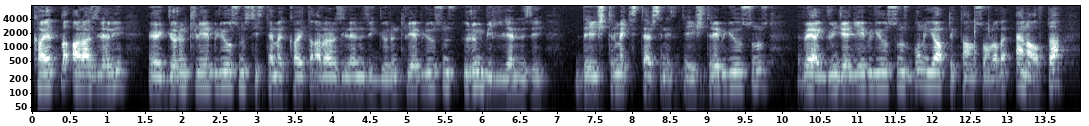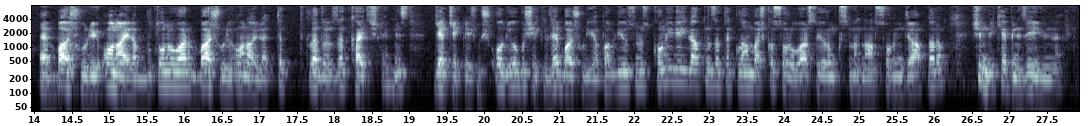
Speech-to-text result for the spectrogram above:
kayıtlı arazileri e, görüntüleyebiliyorsunuz. Sisteme kayıtlı arazilerinizi görüntüleyebiliyorsunuz. Ürün bilgilerinizi değiştirmek isterseniz değiştirebiliyorsunuz veya güncelleyebiliyorsunuz. Bunu yaptıktan sonra da en altta e, başvuruyu onayla butonu var. Başvuruyu onayla tık, tıkladığınızda kayıt işleminiz gerçekleşmiş oluyor. Bu şekilde başvuru yapabiliyorsunuz. Konuyla ilgili aklınıza takılan başka soru varsa yorum kısmından sorun cevaplarım. Şimdilik hepinize iyi günler.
